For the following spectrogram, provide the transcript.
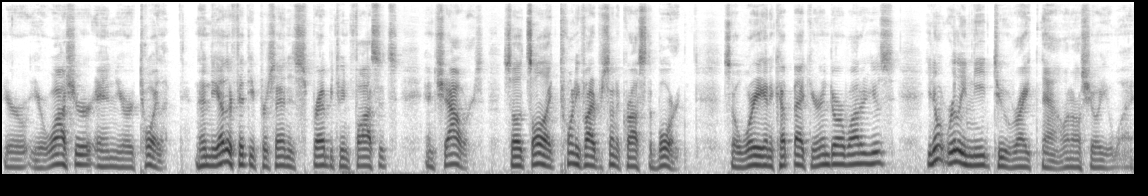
your, your washer and your toilet. And then the other 50% is spread between faucets and showers. So it's all like 25% across the board. So where are you going to cut back your indoor water use? You don't really need to right now, and I'll show you why.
